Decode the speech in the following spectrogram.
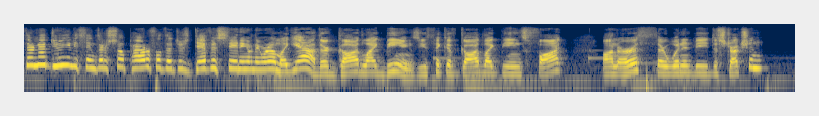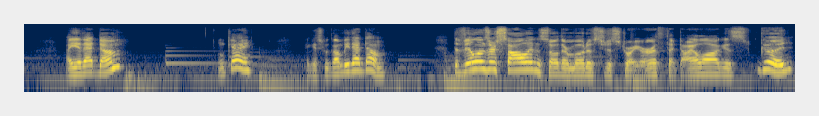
they're not doing anything. They're so powerful. That they're just devastating everything around. like, yeah, they're godlike beings. You think if godlike beings fought on Earth, there wouldn't be destruction? Are you that dumb? Okay. I guess we're gonna be that dumb. The villains are solid, and so their motives to destroy Earth. The dialogue is good,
